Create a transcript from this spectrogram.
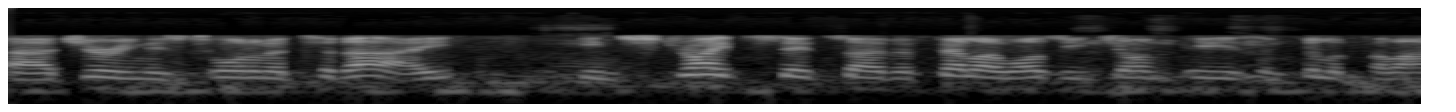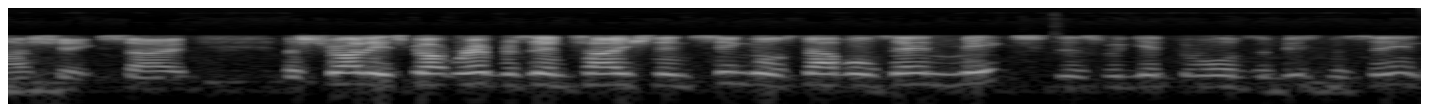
uh, during this tournament today in straight sets over fellow Aussie John Peers and Filip Polasek. So Australia's got representation in singles, doubles, and mixed as we get towards the business end.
